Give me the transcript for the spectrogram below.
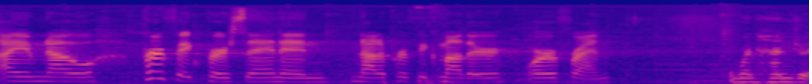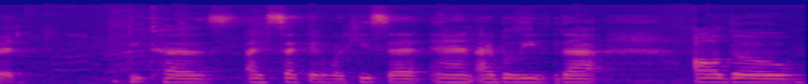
I am no perfect person and not a perfect mother or a friend. 100 because I second what he said, and I believe that although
